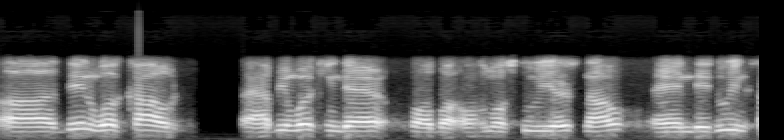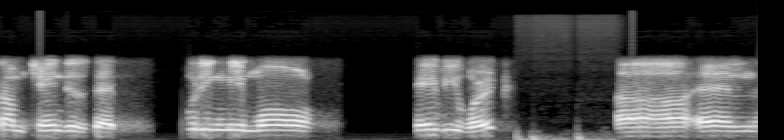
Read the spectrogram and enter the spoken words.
uh, didn't work out. I've been working there for about almost two years now, and they're doing some changes that putting me more heavy work, uh, and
